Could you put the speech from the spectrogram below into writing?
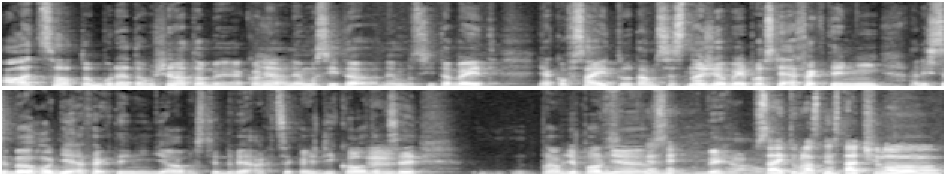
ale co to bude, to už je na tobě. Jako ne, nemusí, to, nemusí to být jako v sajtu, tam se snažil být prostě efektivní a když jsi byl hodně efektivní, dělal prostě dvě akce každý kolo, mm. tak si pravděpodobně Jasně. vyhrál. V sajtu vlastně stačilo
